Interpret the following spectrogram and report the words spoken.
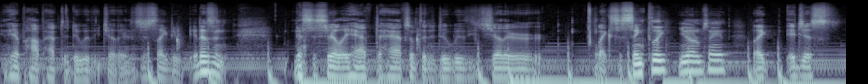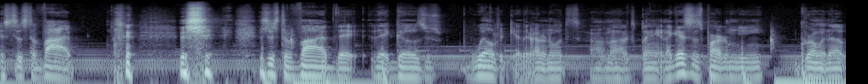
hip hop have to do with each other?" And it's just like, dude, it doesn't necessarily have to have something to do with each other, like succinctly. You know what I'm saying? Like it just, it's just a vibe. it's, it's just a vibe that that goes well together. I don't know what I don't know how to explain it. And I guess it's part of me growing up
